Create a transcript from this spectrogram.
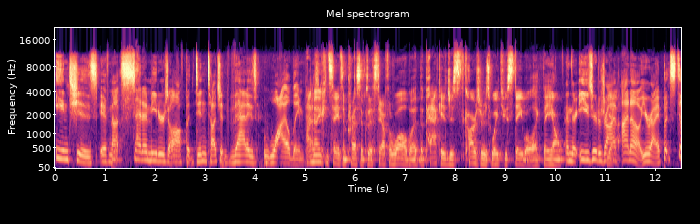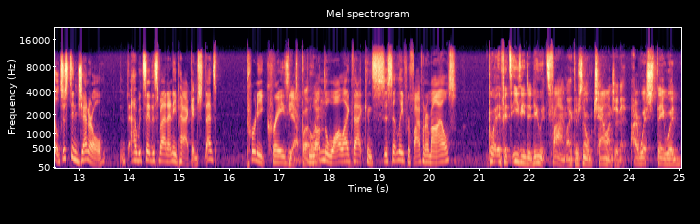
inches, if not Yeah. centimeters off, but didn't touch it. That is wildly impressive. I know you can say it's impressive because they stay off the wall, but the package is the cars are just way too stable. Like they don't. and they're easier to drive. Yeah. I know you're right, but still, just in general, I would say this about any package. That's pretty crazy. Yeah, to but, run like- the wall like that consistently for 500 miles. But if it's easy to do, it's fine. Like there's no challenge in it. I wish they would.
